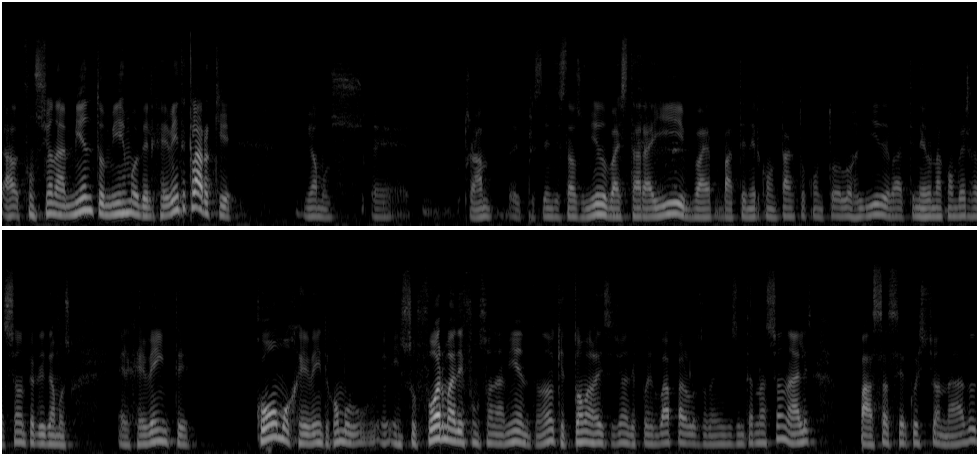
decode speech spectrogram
al funcionamiento mismo del G20. Claro que, digamos, eh, Trump, el presidente de Estados Unidos, va a estar ahí, va, va, a tener contacto con todos los líderes, va a tener una conversación, pero digamos, el G20 como G20, como en su forma de funcionamiento, ¿no? que toma las decisiones, después va para los organismos internacionales, passa a ser questionado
